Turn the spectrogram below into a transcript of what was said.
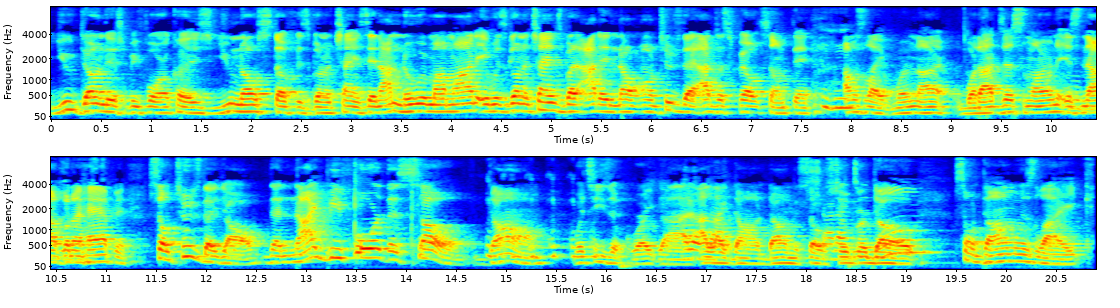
you done this before because you know stuff is gonna change. And I knew in my mind it was gonna change, but I didn't know on Tuesday. I just felt something. Mm-hmm. I was like, we're not. What I just learned is not gonna happen. So Tuesday, y'all, the night before the show, Dom, which he's a great guy. I I, like Dom. Dom is so Shout super dope. So Dom was like.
